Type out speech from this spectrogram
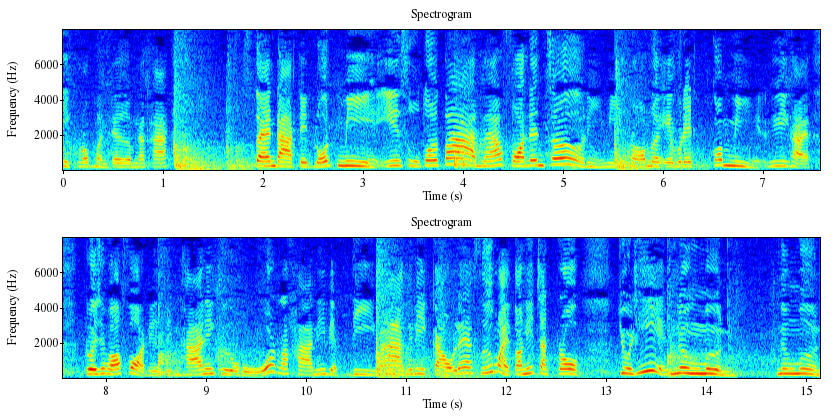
มีครบเหมือนเดิมนะคะสแตนดาร์ดติดรถมีอีซูโตโยต้านะฟอร์ดเดนเจอร์นี่มีพร้อมเลยเอเวอเรสต์ก็มีพี่ๆค่ะโดยเฉพาะฟอร์ดเนี่ยสินค้านี่คือโอ้โหราคานี่แบบดีมากพี่เก่าแรกซื้อใหม่ตอนนี้จัดโปรอยู่ที่หนึ่งหมื่นหนึ่งหมื่น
